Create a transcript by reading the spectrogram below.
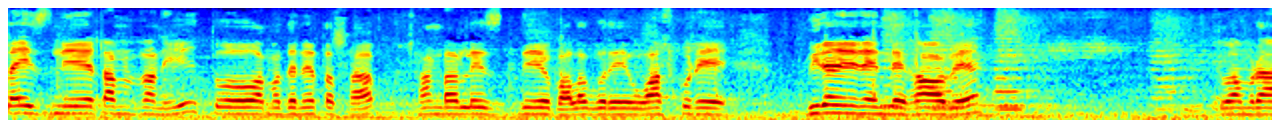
লেজ নিয়ে টানাটানি, তো আমাদের নেতা সাপ ঠান্ডার লেজ নিয়ে ভালো করে ওয়াশ করে বিরিয়ানি রেন্দে খাওয়াবে। তো আমরা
